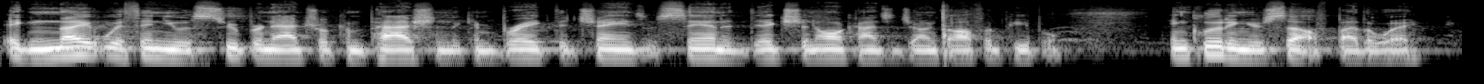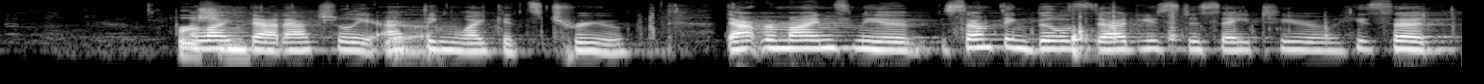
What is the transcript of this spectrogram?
ignite within you a supernatural compassion that can break the chains of sin, addiction, all kinds of junk off of people, including yourself, by the way. I like that, actually, acting like it's true. That reminds me of something Bill's dad used to say too. He said,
